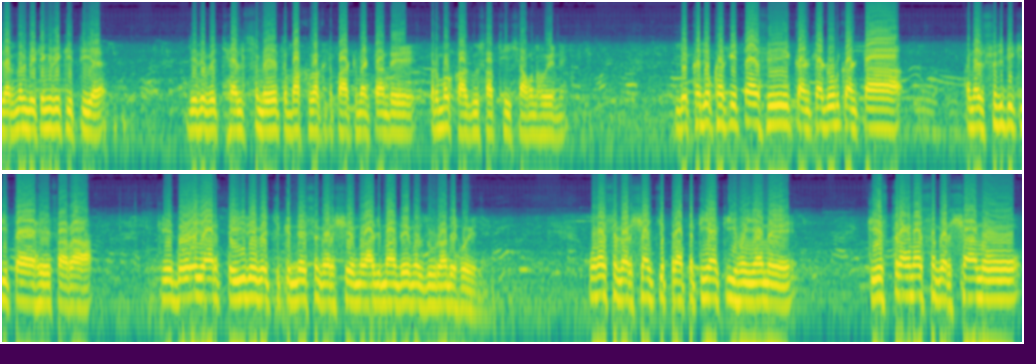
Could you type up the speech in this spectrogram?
ਜਰਨਲ ਮੀਟਿੰਗ ਵੀ ਕੀਤੀ ਹੈ ਜਿਹਦੇ ਵਿੱਚ ਹੈਲਥ ਸਮੇਤ ਵੱਖ-ਵੱਖ ਡਿਪਾਰਟਮੈਂਟਾਂ ਦੇ ਪ੍ਰਮੁੱਖ ਆਗੂ ਸਾਥੀ ਸ਼ਾਮਲ ਹੋਏ ਨੇ। ਲੇਖਾ ਜੋਖਾ ਕੀਤਾ ਅਸੀਂ ਘੰਟਾ ਡੂਢ ਘੰਟਾ ਅਨਾਲਿਸਿਸ ਵੀ ਕੀਤਾ ਹੈ ਇਹ ਸਾਰਾ ਕਿ 2023 ਦੇ ਵਿੱਚ ਕਿੰਨੇ ਸੰਘਰਸ਼ ਮੁਲਾਜ਼ਮਾਂ ਦੇ ਮਜ਼ਦੂਰਾਂ ਦੇ ਹੋਏ ਨੇ। ਉਹਨਾਂ ਸੰਘਰਸ਼ਾਂ 'ਚ ਪ੍ਰਾਪਤੀਆਂ ਕੀ ਹੋਈਆਂ ਨੇ? ਕਿਸ ਤਰ੍ਹਾਂ ਉਹਨਾਂ ਸੰਘਰਸ਼ਾਂ ਨੂੰ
